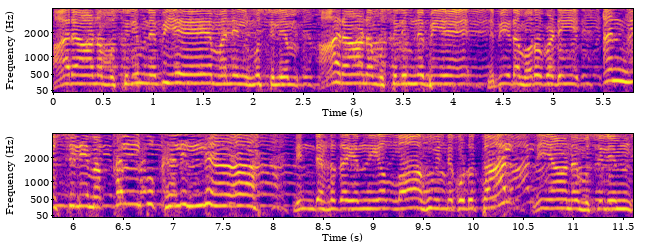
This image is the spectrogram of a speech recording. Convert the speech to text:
ആരാണ് മുസ്ലിം നബിയെ? മനിൽ മുസ്ലിം. ആരാണ് മുസ്ലിം നബിയെ? നബിയുടെ മറുപടി അൻ. നിന്റെ ഹൃദയം നീ അള്ളാഹുവിന് കൊടുത്താൽ നീയാണ് മുസ്ലിം.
